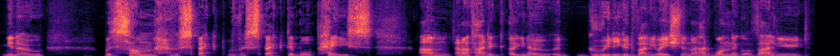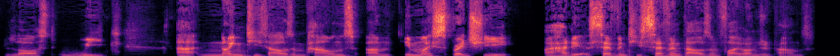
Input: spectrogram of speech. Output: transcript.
you know, with some respect, respectable pace. Um, and I've had a, a, you know a really good valuation. I had one that got valued last week at ninety thousand um, pounds. In my spreadsheet, I had it at seventy-seven thousand five hundred pounds.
